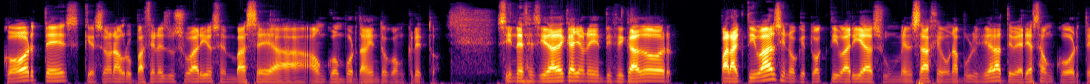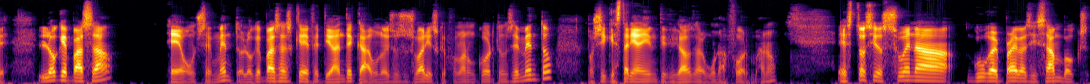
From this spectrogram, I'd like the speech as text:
cohortes, que son agrupaciones de usuarios en base a, un comportamiento concreto. Sin necesidad de que haya un identificador para activar, sino que tú activarías un mensaje o una publicidad, la activarías a un cohorte. Lo que pasa eh, o un segmento. Lo que pasa es que efectivamente cada uno de esos usuarios que forman un corte o un segmento, pues sí que estarían identificados de alguna forma, ¿no? Esto si os suena Google Privacy Sandbox,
